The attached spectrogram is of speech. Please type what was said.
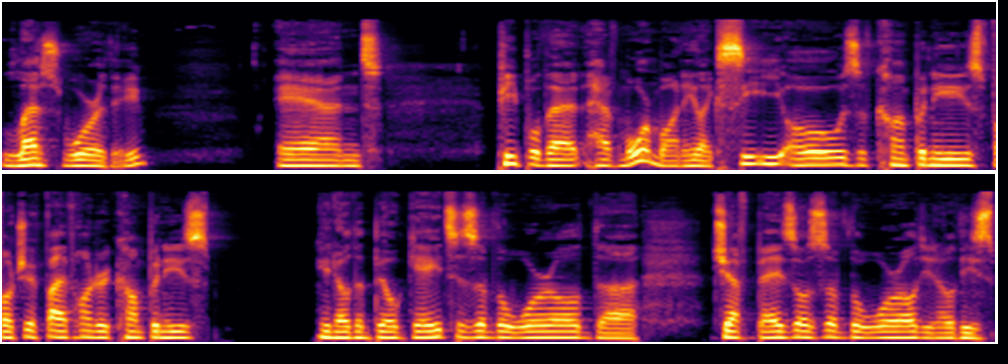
less worthy, and people that have more money, like CEOs of companies, Fortune 500 companies, you know, the Bill Gateses of the world, the Jeff Bezos of the world, you know, these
